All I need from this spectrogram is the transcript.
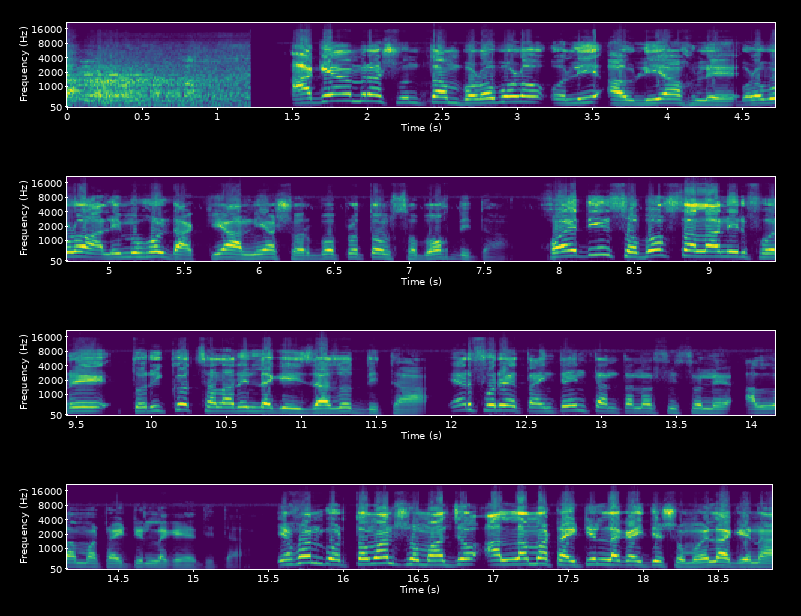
না আগে আমরা শুনতাম বড় বড় অলি আউলিয়া হলে বড় বড় আলিমহল ডাকিয়া আনিয়া সর্বপ্রথম সবক দিতা। কয়দিন সবক চালানির পরে তরিকত চালানির লাগে ইজাজত দিতা। এর এরপরে তাইন তাইন টানটানোর পিছনে আল্লামা টাইটেল লাগাইয়া দিতা। এখন বর্তমান সমাজও আল্লামা টাইটেল লাগাইতে সময় লাগে না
